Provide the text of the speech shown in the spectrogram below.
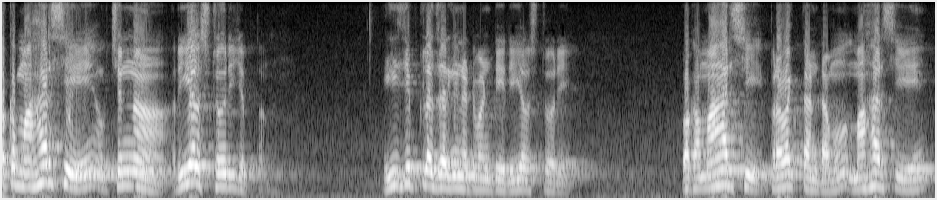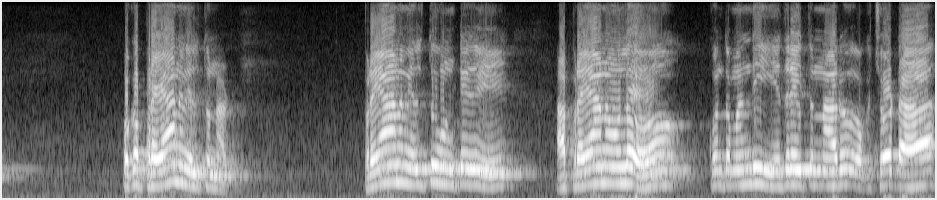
ఒక మహర్షి ఒక చిన్న రియల్ స్టోరీ చెప్తాను. ఈజిప్ట్లో జరిగినటువంటి రియల్ స్టోరీ. ఒక మహర్షి ప్రవక్త అంటాము. మహర్షి ఒక ప్రయాణం వెళ్తున్నాడు. ప్రయాణం వెళ్తూ ఉంటే ఆ ప్రయాణంలో కొంతమంది ఎదురవుతున్నారు ఒక చోట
